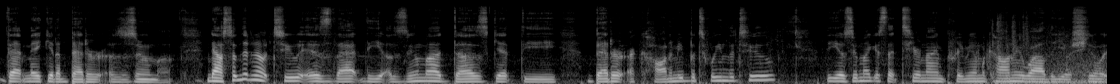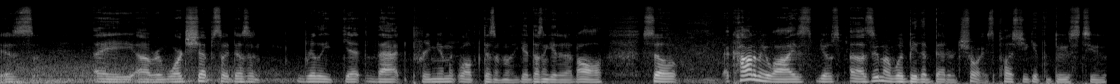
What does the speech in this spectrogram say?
that make it a better Azuma. Now, something to note too is that the Azuma does get the better economy between the two. The Azuma gets that tier 9 premium economy while the Yoshino is a, a reward ship, so it doesn't really get that premium. Well, it doesn't really get, it doesn't get it at all. So economy-wise, Azuma would be the better choice. Plus, you get the boost to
